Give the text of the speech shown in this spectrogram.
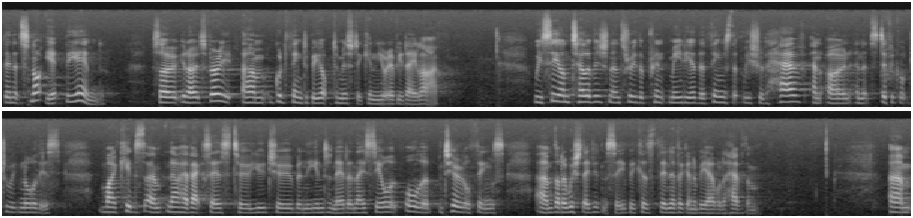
then it's not yet the end. So, you know, it's a very um, good thing to be optimistic in your everyday life. We see on television and through the print media the things that we should have and own, and it's difficult to ignore this. My kids um, now have access to YouTube and the internet, and they see all, all the material things um, that I wish they didn't see because they're never going to be able to have them. Um,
